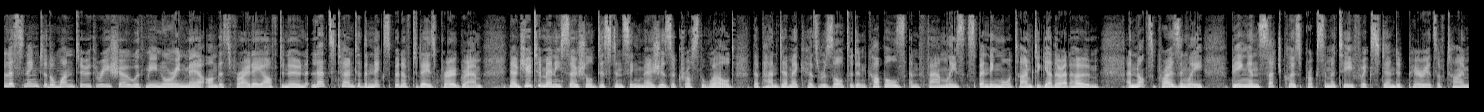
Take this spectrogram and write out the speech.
Listening to the 123 show with me, Noreen Mayer, on this Friday afternoon. Let's turn to the next bit of today's program. Now, due to many social distancing measures across the world, the pandemic has resulted in couples and families spending more time together at home. And not surprisingly, being in such close proximity for extended periods of time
